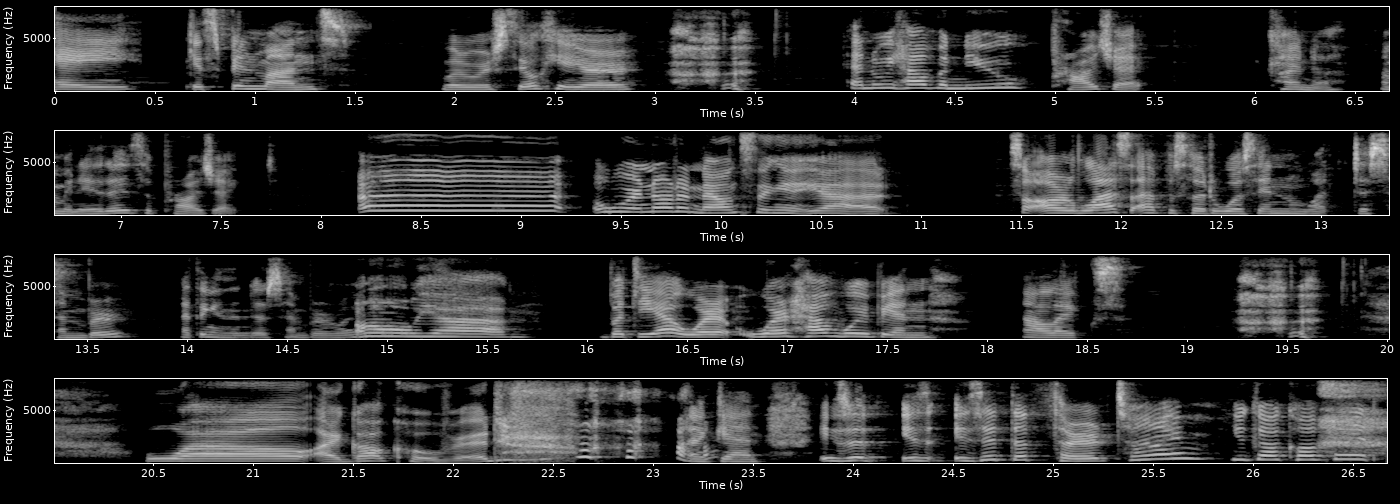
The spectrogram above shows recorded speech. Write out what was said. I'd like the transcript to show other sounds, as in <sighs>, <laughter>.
hey, it's been months, but we're still here. <laughs> and we have a new project. Kinda. I mean, it is a project. Uh, we're not announcing it yet. So our last episode was in what, December? I think it's in December, right? Oh yeah. But yeah, where where have we been, Alex? <laughs> Well, I got COVID. <laughs> Again, is it is is it the third time you got COVID?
